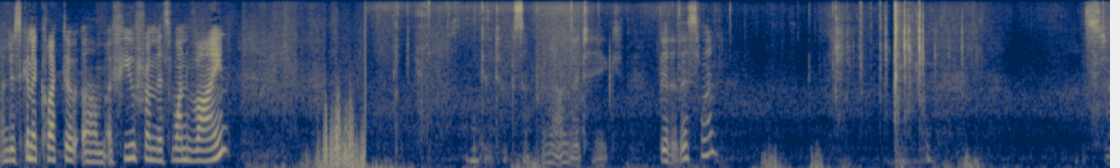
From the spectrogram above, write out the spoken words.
I'm just going to collect a, um, a few from this one vine. I'm going to take some for now. I'm going to take bit of this one. It's still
